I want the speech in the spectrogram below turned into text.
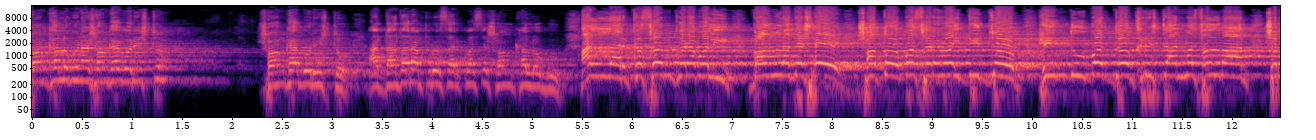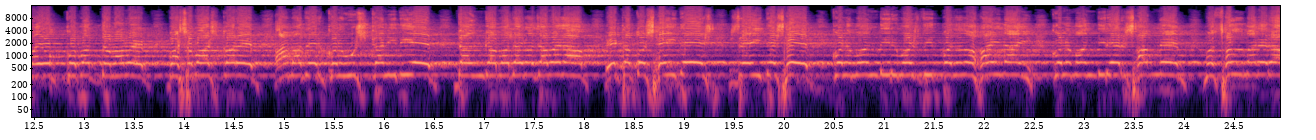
সংখ্যালঘু না সংখ্যাগরিষ্ঠ? সংখ্যাগরিষ্ঠ। আর দাদারা প্রচার করছে সংখ্যালঘু। আল্লাহর কসম করে বলি, বাংলাদেশে শত বছরের ঐতিহ্য, হিন্দু, বৌদ্ধ, খ্রিস্টান, মুসলমান, সবাই ঐক্যবদ্ধভাবে বসবাস করেন আমাদের কোনো উস্কানি দিয়ে দাঙ্গা বাঁধানো যাবে না। এটা তো সেই দেশ, যেই দেশে কোনো মন্দির, মসজিদ বানানো হয় নাই। কোনো মন্দিরের সামনে মুসলমানেরা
